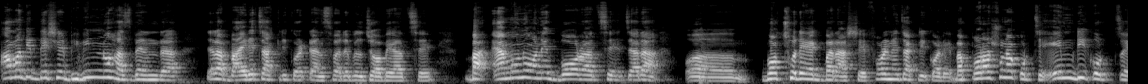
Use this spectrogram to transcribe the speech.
আমাদের দেশের বিভিন্ন হাজব্যান্ডরা যারা বাইরে চাকরি করে ট্রান্সফারেবল জবে আছে বা এমনও অনেক বর আছে যারা বছরে একবার আসে ফরেনে চাকরি করে বা পড়াশোনা করছে এমডি করছে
